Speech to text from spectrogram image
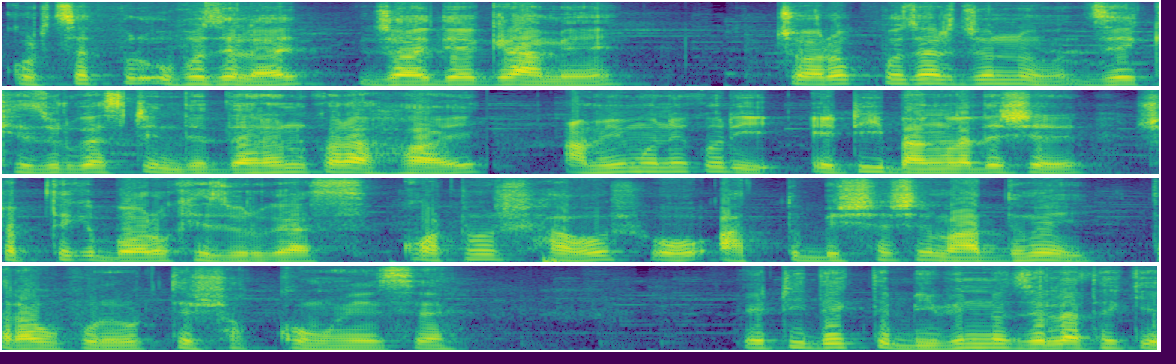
কোটচাঁদপুর উপজেলায় জয়দিয়া গ্রামে চড়ক পূজার জন্য যে খেজুর গাছটি নির্ধারণ করা হয় আমি মনে করি এটি বাংলাদেশের সবথেকে বড় খেজুর গাছ। কঠোর সাহস ও আত্মবিশ্বাসের মাধ্যমেই তারা উপরে উঠতে সক্ষম হয়েছে। এটি দেখতে বিভিন্ন জেলা থেকে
